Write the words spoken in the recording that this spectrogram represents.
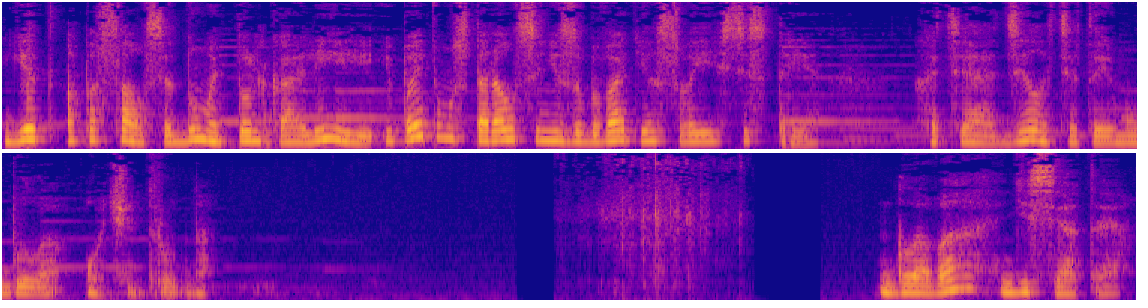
Гед опасался думать только о Лии и поэтому старался не забывать и о своей сестре, хотя делать это ему было очень трудно. Глава десятая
